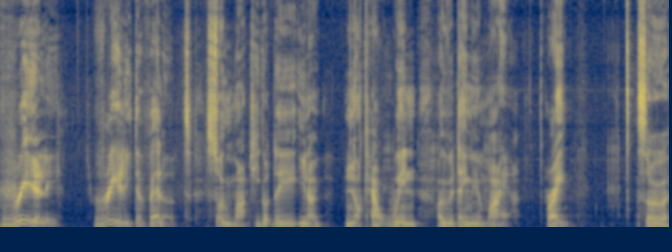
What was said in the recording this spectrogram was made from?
really, really developed so much. He got the, you know, knockout win over Demian Maia, right? So, uh,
